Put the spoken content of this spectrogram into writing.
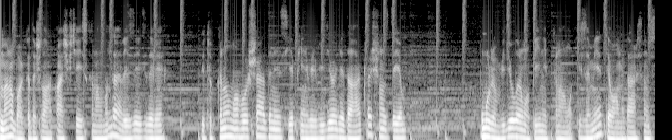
Merhaba arkadaşlar, Aşk Çeyiz kanalımın değerli izleyicileri. YouTube kanalıma hoş geldiniz. Yepyeni bir video ile daha karşınızdayım. Umarım videolarımı beğenip kanalımı izlemeye devam edersiniz.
